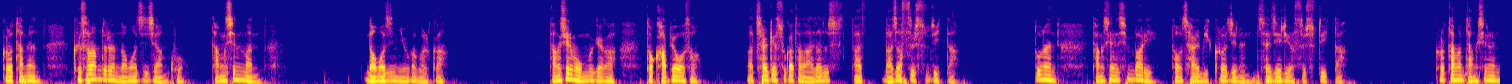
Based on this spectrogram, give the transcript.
그렇다면 그 사람들은 넘어지지 않고 당신만 넘어진 이유가 뭘까? 당신의 몸무게가 더 가벼워서 마찰 개수가 더 낮았을 수도 있다. 또는 당신의 신발이 더 잘 미끄러지는 재질이었을 수도 있다. 그렇다면 당신은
